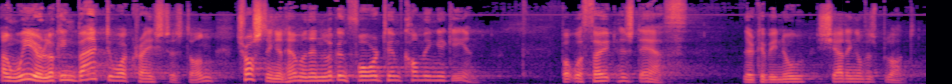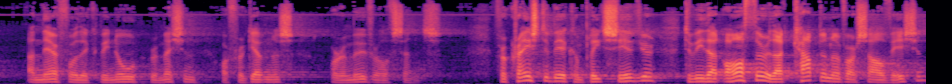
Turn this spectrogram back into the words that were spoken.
And we are looking back to what Christ has done, trusting in Him, and then looking forward to Him coming again. But without His death, there could be no shedding of His blood, and therefore there could be no remission or forgiveness or removal of sins. For Christ to be a complete Savior, to be that author, that captain of our salvation,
